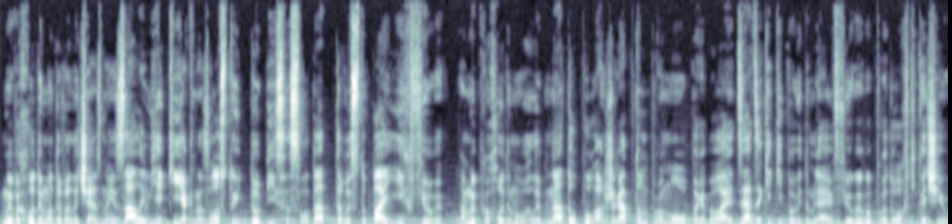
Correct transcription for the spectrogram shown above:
Ми виходимо до величезної зали, в якій, як назло, стоїть до біса солдат та виступає їх фюрер. А ми проходимо вглиб натовпу, аж раптом промову перебиває дзядзик, який повідомляє фюреру про двох втікачів.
